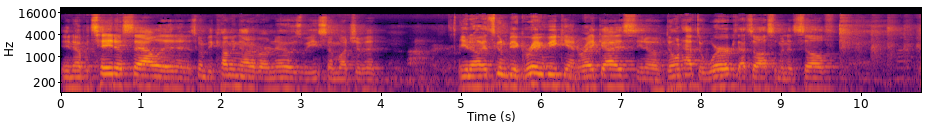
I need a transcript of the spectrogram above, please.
you know, potato salad, and it's going to be coming out of our nose. We eat so much of it. You know, it's going to be a great weekend, right, guys? You know, don't have to work. That's awesome in itself.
